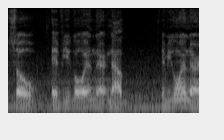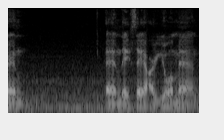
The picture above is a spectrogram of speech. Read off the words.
So if you go in there now, if you go in there and and they say, "Are you a man?"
